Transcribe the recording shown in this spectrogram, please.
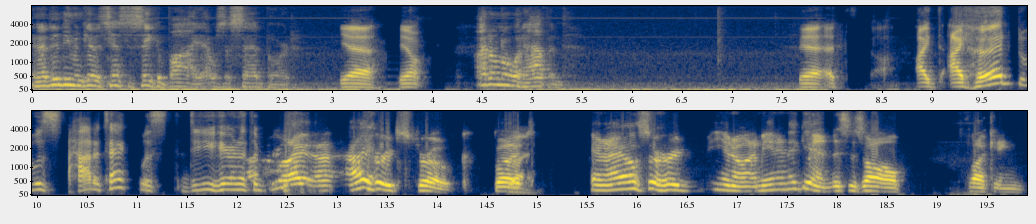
And I didn't even get a chance to say goodbye. That was the sad part. Yeah, yeah, I don't know what happened. yeah. I I heard it was heart attack. Was did you hear anything? Bruce? I, I I heard stroke, but Right. and I also heard you know I mean and again this is all fucking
